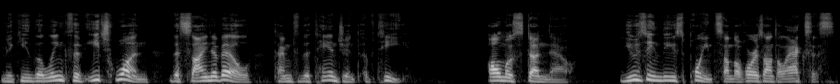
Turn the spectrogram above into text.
making the length of each one the sine of L times the tangent of t. Almost done now. Using these points on the horizontal axis,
